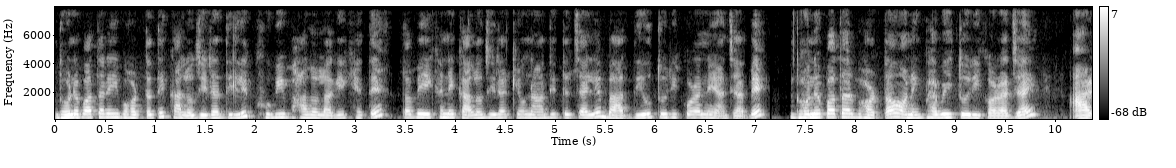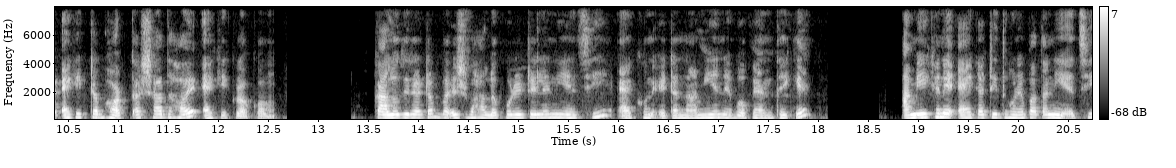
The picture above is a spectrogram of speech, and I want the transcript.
ধনে পাতার এই ভর্তাতে কালো জিরা দিলে খুবই ভালো লাগে খেতে। তবে এখানে কালো জিরা কেউ না দিতে চাইলে বাদ দিয়েও তৈরি করে নেওয়া যাবে। ধনে পাতার ভর্তা অনেকভাবেই তৈরি করা যায়। আর এক একটা ভর্তার স্বাদ হয় এক এক রকম। কালো জিরাটা বেশ ভালো করে টেলে নিয়েছি। এখন এটা নামিয়ে নেব প্যান থেকে। আমি এখানে এক আটি ধনে পাতা নিয়েছি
